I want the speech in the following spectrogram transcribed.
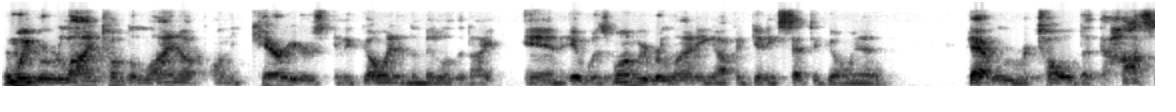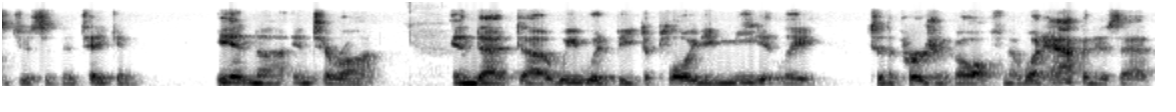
And we were line, told to line up on the carriers and to go in in the middle of the night. And it was when we were lining up and getting set to go in that we were told that the hostages had been taken in uh, in Tehran, and that uh, we would be deployed immediately to the Persian Gulf. Now, what happened is that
